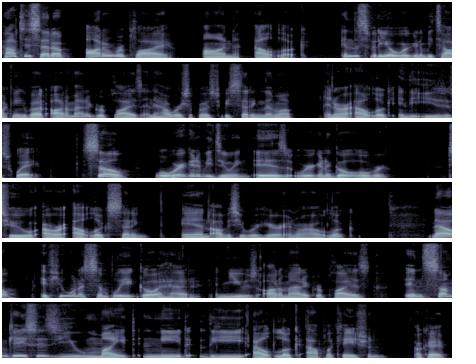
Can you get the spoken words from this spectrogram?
How to set up auto reply on Outlook. In this video, we're going to be talking about automatic replies and how we're supposed to be setting them up in our Outlook in the easiest way. So what we're going to be doing is we're going to go over to our Outlook setting and obviously we're here in our Outlook. Now, if you want to simply go ahead and use automatic replies, in some cases you might need the Outlook application, okay?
